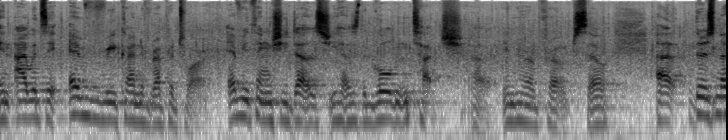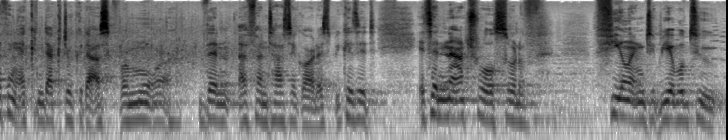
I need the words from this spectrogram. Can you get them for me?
and I would say, every kind of repertoire. Everything she does, she has the golden touch uh, in her approach. So uh, there's nothing a conductor could ask for more than a fantastic artist because it, it's a natural sort of feeling to be able to.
